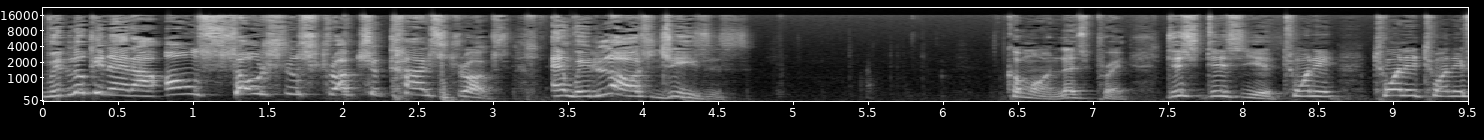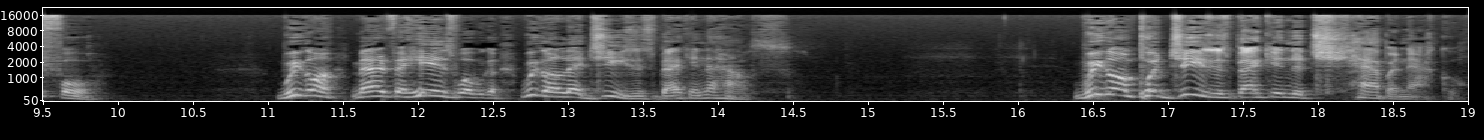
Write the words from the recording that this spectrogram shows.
We're looking at our own social structure constructs, and we lost Jesus. Come on, let's pray. This this year, 20, 2024, we're gonna matter of fact, here's what we're gonna we're gonna let Jesus back in the house. We're gonna put Jesus back in the tabernacle.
